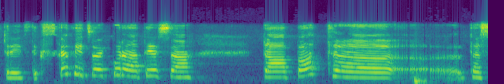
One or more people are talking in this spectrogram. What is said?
strīds tiks skatīts vai kurā tiesā. Uh, Tāpat tas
